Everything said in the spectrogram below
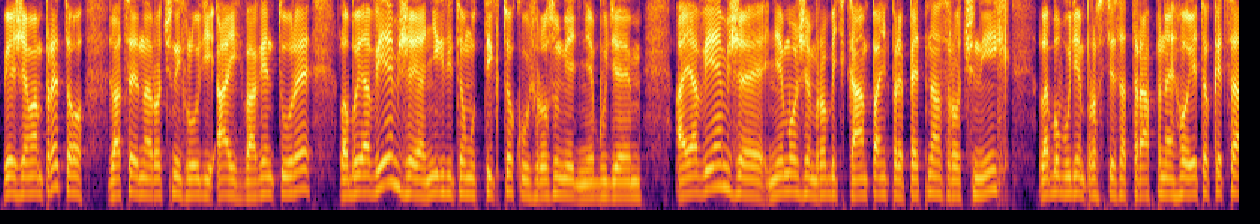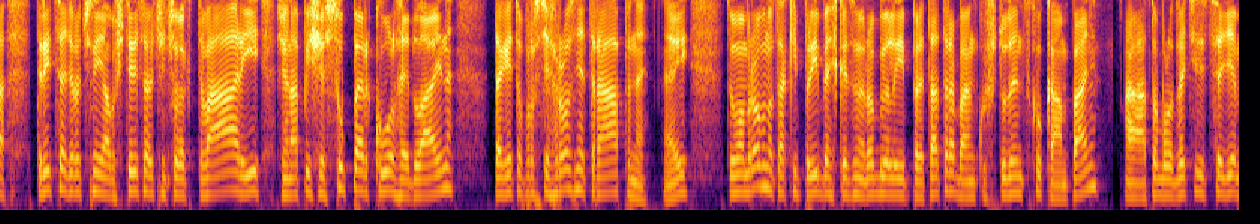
vieš, ja mám preto 21 ročných ľudí aj v agentúre, lebo ja viem, že ja nikdy tomu TikToku už rozumieť nebudem a ja viem, že nemôžem robiť kampaň pre 15 ročných, lebo budem proste za trapného. Je to, keď sa 30 ročný alebo 40 ročný človek tvári, že napíše super cool headline, tak je to proste hrozne trápne. Hej? Tu mám rovno taký príbeh, keď sme robili pre Tatrabanku študentskú kampaň a to bolo v 2017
